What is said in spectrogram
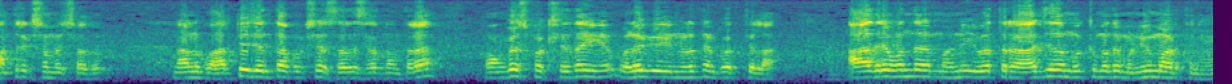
ಆಂತರಿಕ ಸಮಸ್ಯೆ ಅದು. ನಾನು ಭಾರತೀಯ ಜನತಾ ಪಕ್ಷದ ಸದಸ್ಯರ ನಂತರ ಕಾಂಗ್ರೆಸ್ ಪಕ್ಷದ ಒಳಗೆ ನಡೆದ ಗೊತ್ತಿಲ್ಲ. ಆದರೆ ಒಂದು ಮನವಿ ಇವತ್ತು ರಾಜ್ಯದ ಮುಖ್ಯಮಂತ್ರಿ ಮನವಿ ಮಾಡ್ತೀನಿ.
